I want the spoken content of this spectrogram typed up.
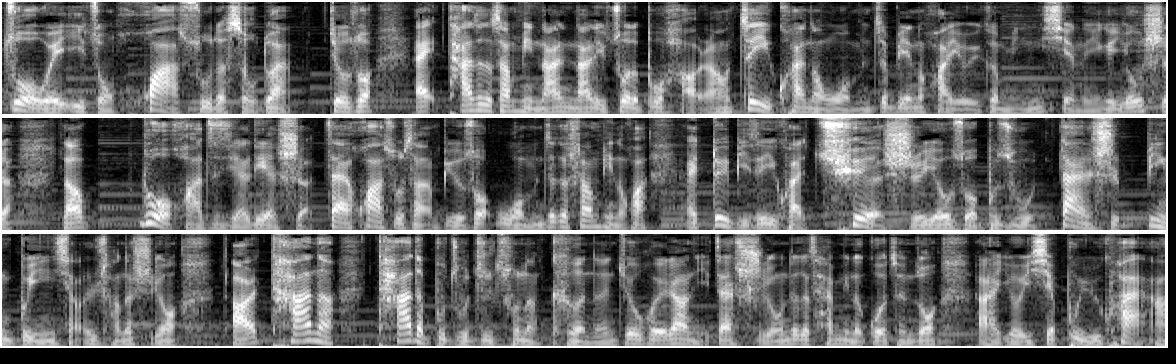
作为一种话术的手段。就是说，哎，他这个商品哪里哪里做的不好，然后这一块呢，我们这边的话有一个明显的一个优势，然后弱化自己的劣势，在话术上，比如说我们这个商品的话，哎，对比这一块确实有所不足，但是并不影响日常的使用，而它呢，它的不足之处呢，可能就会让你在使用这个产品的过程中啊，有一些不愉快啊，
